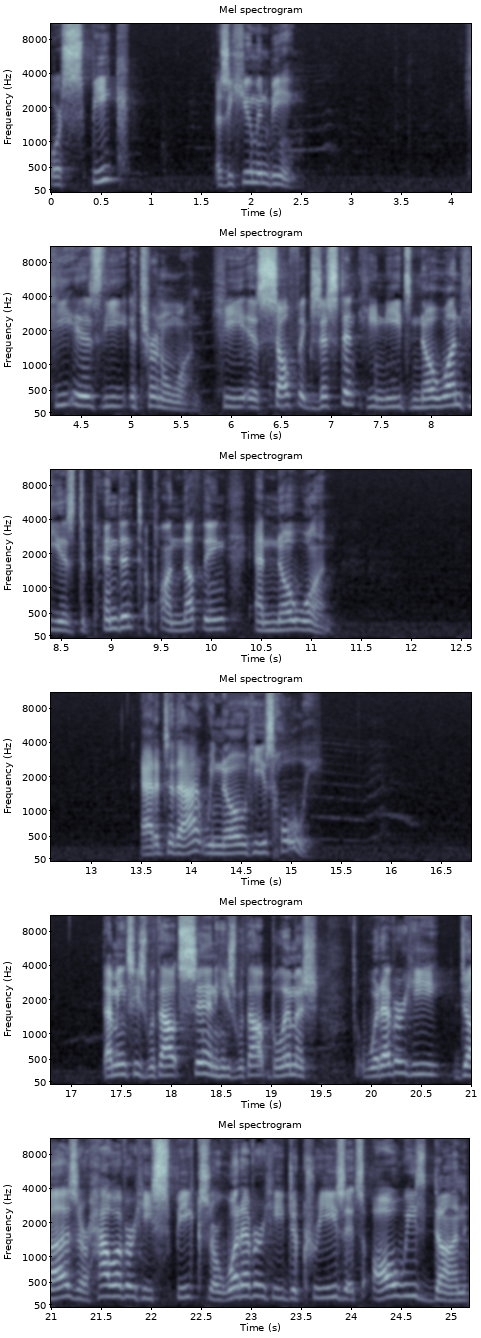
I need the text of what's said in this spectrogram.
or speak as a human being. He is the eternal one. He is self existent. He needs no one. He is dependent upon nothing and no one. Added to that, we know he is holy. That means he's without sin, he's without blemish. Whatever he does, or however he speaks, or whatever he decrees, it's always done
